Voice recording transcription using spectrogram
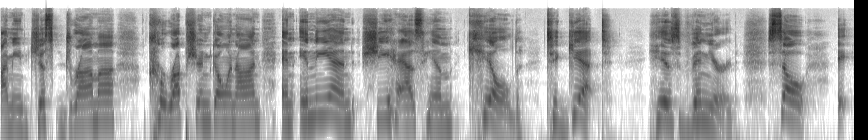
I mean, just drama, corruption going on. And in the end, she has him killed to get his vineyard. So, it,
